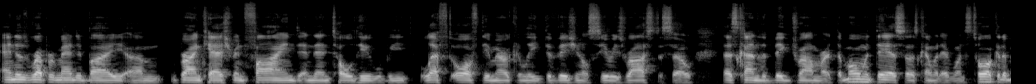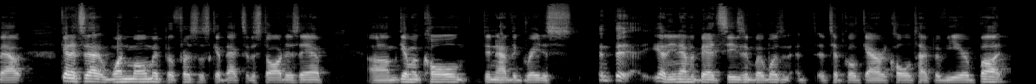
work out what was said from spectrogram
and was reprimanded by um, Brian Cashman, fined, and then told he will be left off the American League Divisional Series roster. So that's kind of the big drama at the moment there. So that's kind of what everyone's talking about. Get into that one moment, but first let's get back to the starters there. Um, again, with Cole, didn't have the greatest, yeah, he didn't have a bad season, but it wasn't a, a typical Gerrit Cole type of year. But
